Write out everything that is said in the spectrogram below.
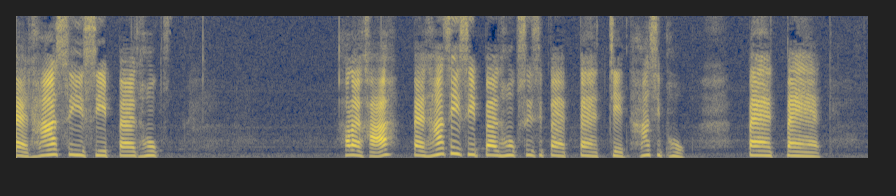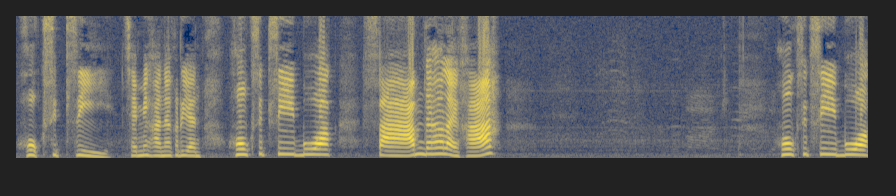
8 5 40 8 6 เท่าไหร่คะ 8 5 40 8 6 48 8 7 56 8 8 64 ใช่ไหมคะ นักเรียน 64 บวก 3 ได้เท่าไหร่คะ 64 บวก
